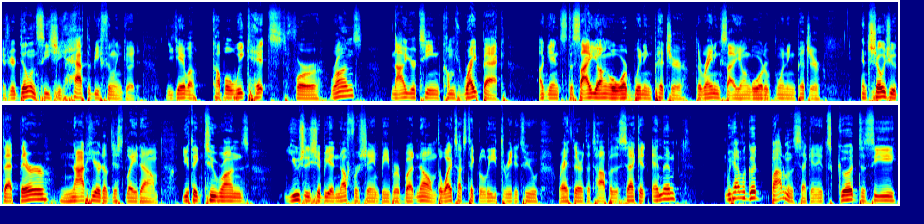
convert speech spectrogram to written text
If you're Dylan Cease, you have to be feeling good. You gave a couple weak hits for runs. Now your team comes right back against the Cy Young Award winning pitcher, the reigning Cy Young Award winning pitcher, and shows you that they're not here to just lay down. You think two runs usually should be enough for Shane Bieber, but no, the White Sox take the lead three to two right there at the top of the second, and then we have a good bottom of the second. It's good to see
